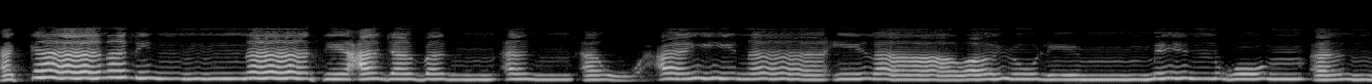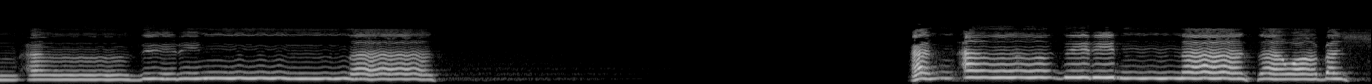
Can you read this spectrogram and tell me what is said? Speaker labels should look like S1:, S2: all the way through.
S1: أكان للناس عجبا أن أوحينا إلى رجل منهم أن أنذر الناس أن أنذر الناس وبشر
